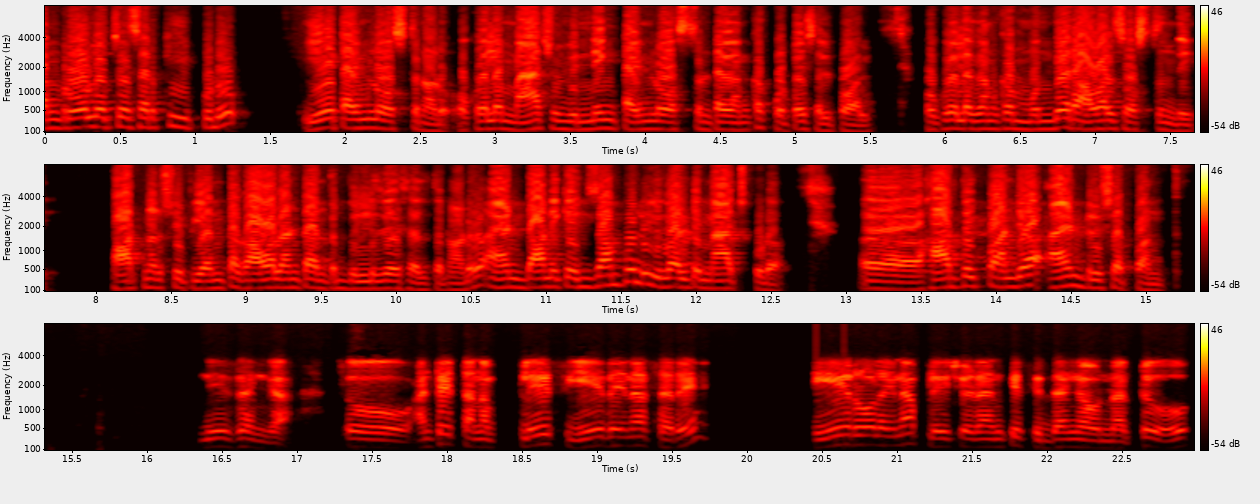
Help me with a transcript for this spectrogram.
తన రోల్ వచ్చేసరికి ఇప్పుడు ఏ టైంలో వస్తున్నాడు? ఒకవేళ మ్యాచ్ విన్నింగ్ టైంలో వస్తుంటే కనుక కొట్టేసి వెళ్ళిపోవాలి. ఒకవేళ కనుక ముందే రావాల్సి వస్తుంది. పార్ట్నర్షిప్ ఎంత కావాలంటే అంత బిల్డ్ చేసి వెళ్తున్నాడు. అండ్ దానికి ఎగ్జాంపుల్ ఇవాళ మ్యాచ్ కూడా. హార్దిక్ పాండ్యా అండ్ రిషబ్ పంత్. నిజంగా. సో అంటే తన ప్లేస్ ఏదైనా సరే ఏ రోల్ అయినా ప్లే చేయడానికి సిద్ధంగా ఉన్నట్టు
